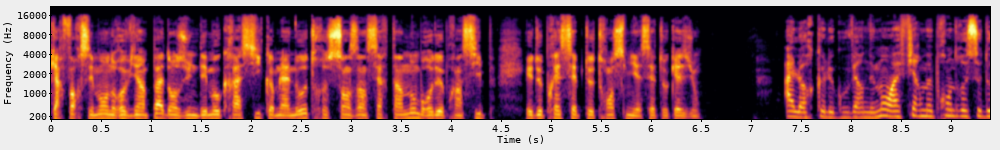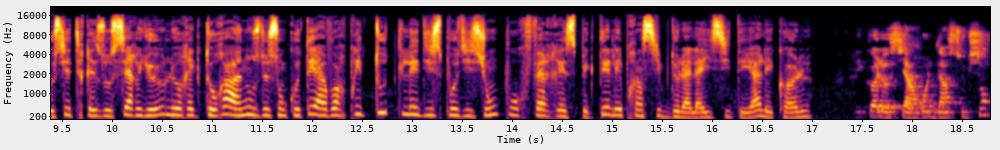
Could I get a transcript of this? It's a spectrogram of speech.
Car forcément, on ne revient pas dans une démocratie comme la nôtre sans un certain nombre de principes et de préceptes transmis à cette occasion. Alors que le gouvernement affirme prendre ce dossier très au sérieux, le rectorat annonce de son côté avoir pris toutes les dispositions pour faire respecter les principes de la laïcité à l'école. l'école a aussi un rôle d'instruction,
